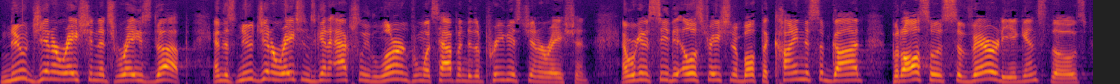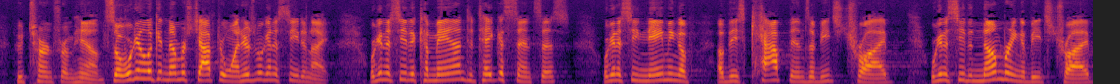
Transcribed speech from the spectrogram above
new generation that's raised up. And this new generation is going to actually learn from what's happened to the previous generation. And we're going to see the illustration of both the kindness of God, but also his severity against those who turn from him. So we're going to look at Numbers chapter 1. Here's what we're going to see tonight. We're going to see the command to take a census. We're going to see naming of, of these captains of each tribe. We're going to see the numbering of each tribe.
